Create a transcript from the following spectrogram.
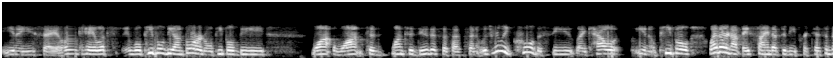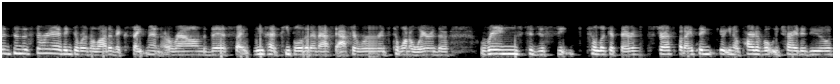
You know, you say, okay, let's. Will people be on board? Will people be want want to want to do this with us. And it was really cool to see like how you know people whether or not they signed up to be participants in the story i think there was a lot of excitement around this. I, we've had people that have asked afterwards to want to wear the rings to just see to look at their stress. But i think you know part of what we try to do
